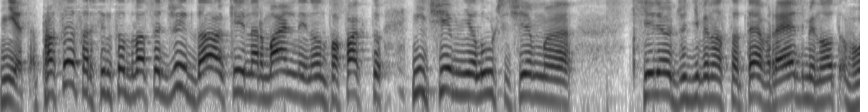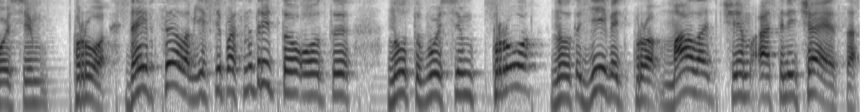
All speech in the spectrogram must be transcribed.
нет. Процессор 720G, да, окей, нормальный, но он по факту ничем не лучше, чем э, Helio G90T в Redmi Note 8 Pro. Да и в целом, если посмотреть, то от э, Note 8 Pro, Note 9 Pro мало чем отличается.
